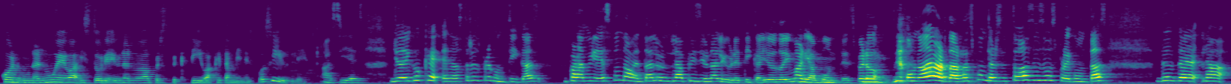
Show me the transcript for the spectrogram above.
con una nueva historia y una nueva perspectiva que también es posible. Así es. Yo digo que esas tres preguntitas, para mí es fundamental un lápiz y una libretica, y yo soy María Mm, Apuntes, pero mm. uno de verdad responderse todas esas preguntas desde la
